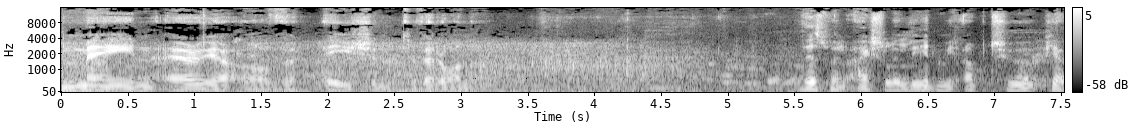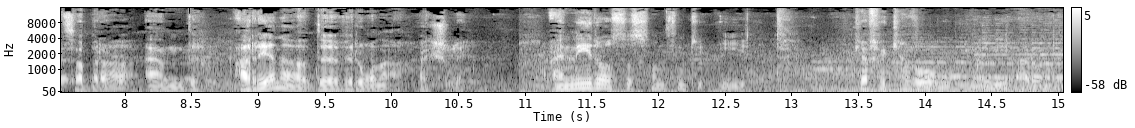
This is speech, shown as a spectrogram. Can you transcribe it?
main area of ancient Verona. This will actually lead me up to Piazza Bra and Arena de Verona actually. I need also something to eat. Cafe Cavo, maybe? I don't know.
